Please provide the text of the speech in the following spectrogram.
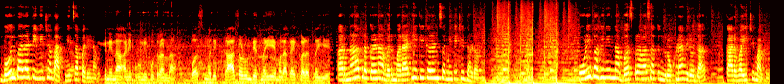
बोलबाला टीव्हीच्या बातमीचा परिणाम. भगिनींना आणि भूमिपुत्रांना बसमध्ये का चढून देत नाहीये मला काही कळत नाहीये. अर्नाळा प्रकरणावर मराठी एकीकरण समितीची धडक. कोळी भगिनींना बस प्रवासातून रोखण्याविरोधात कारवाईची मागणी.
